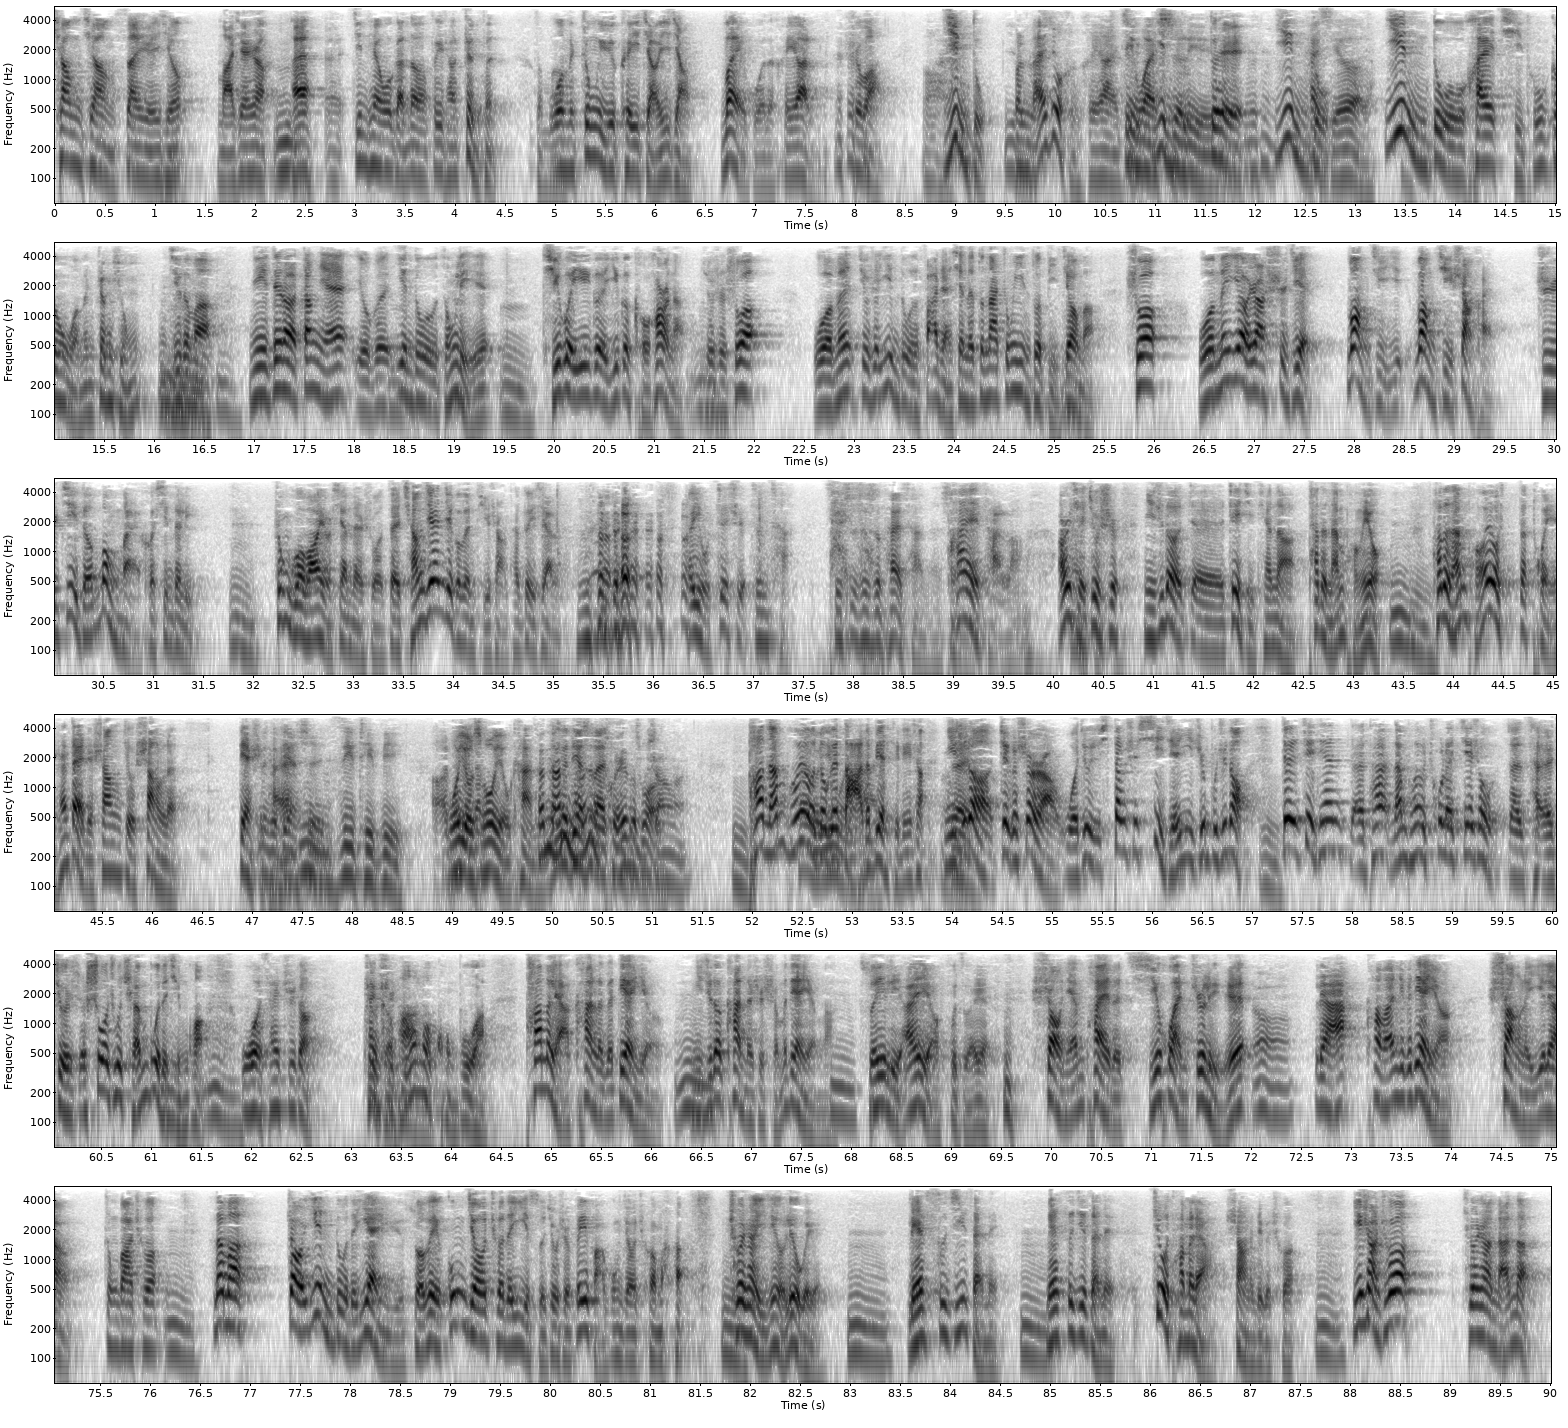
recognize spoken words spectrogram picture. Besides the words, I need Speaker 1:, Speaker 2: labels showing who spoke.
Speaker 1: 锵锵三人行，马先生，哎哎，今天我感到非常振奋，
Speaker 2: 怎么？
Speaker 1: 我们终于可以讲一讲外国的黑暗了，是吧？啊，印度。
Speaker 2: 本来就很黑暗，境外势力
Speaker 1: 对印度。
Speaker 2: 太邪恶了。
Speaker 1: 印度还企图跟我们争雄，你记得吗？你知道当年有个印度总理，嗯，提过一个一个口号呢，就是说我们就是印度的发展，现在都拿中印做比较嘛，说我们要让世界忘记忘记上海，只记得孟买和新德里。嗯，中国网友现在说，在强奸这个问题上，他兑现了。哎呦，这是
Speaker 2: 真惨。其实这是太惨了，
Speaker 1: 太惨了！而且就是你知道，这这几天呢，她的男朋友，嗯，她的男朋友的腿上带着伤，就上了电视台，
Speaker 2: 电视 ZTV，我有时候有看，
Speaker 3: 她男朋友腿怎么伤了？
Speaker 1: 她男朋友都给打的遍体鳞伤。你知道这个事儿啊？我就当时细节一直不知道。这这天呃，她男朋友出来接受呃，才就是说出全部的情况，我才知道这是多么恐怖啊！他们俩看了个电影，你知道看的是什么电影啊？所以李安也要负责任。少年派的奇幻之旅。俩看完这个电影，上了一辆中巴车。嗯那么照印度的谚语，所谓公交车的意思就是非法公交车嘛。车上已经有六个人，嗯。连司机在内，嗯。连司机在内，就他们俩上了这个车。嗯。一上车，车上男的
